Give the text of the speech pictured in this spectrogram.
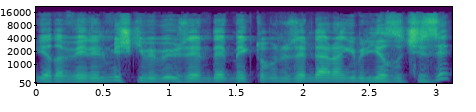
ya da verilmiş gibi bir üzerinde mektubun üzerinde herhangi bir yazı çizi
